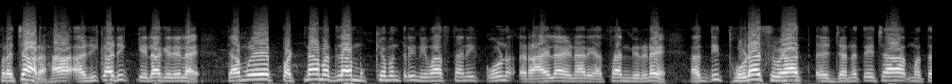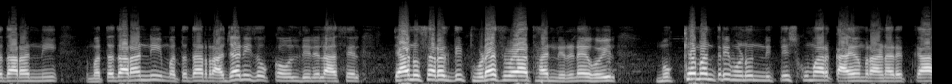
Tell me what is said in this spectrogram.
प्रचार हा अधिकाधिक केला गेलेला आहे. त्यामुळे पटनामधल्या मुख्यमंत्री निवासस्थानी कोण राहायला येणार याचा निर्णय अगदी थोड्याच वेळात जनतेच्या मतदारांनी मतदारांनी मतदार राजांनी जो कौल दिलेला असेल त्यानुसार अगदी थोड्याच वेळात हा निर्णय होईल. मुख्यमंत्री म्हणून नितीश कुमार कायम राहणार आहेत का?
